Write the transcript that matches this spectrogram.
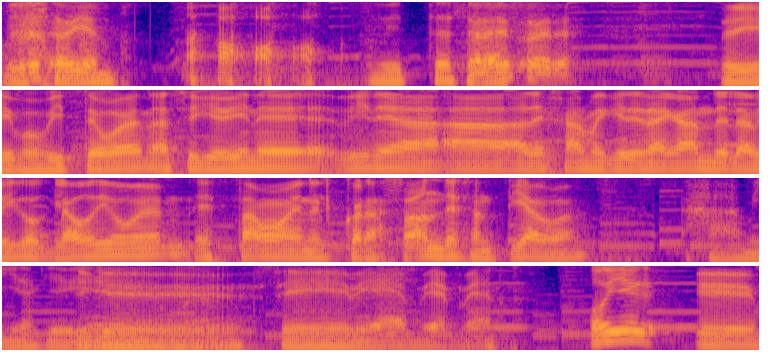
Pero está bien. ¿Viste? Se Para eso era. Sí, pues viste, weón. Así que vine, vine a, dejarme querer acá del amigo Claudio, weón. Estamos en el corazón de Santiago, ¿eh? Ah, mira qué bien. que, sí, bien, bien, bien. Oye, Eh,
